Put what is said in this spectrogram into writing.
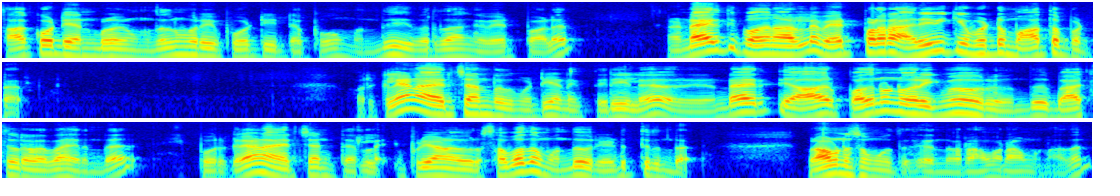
சாக்கோட்டை அன்பழகன் முதல் முறை போட்டிட்டப்பவும் வந்து இவர் தான் அங்கே வேட்பாளர். ரெண்டாயிரத்தி பதினாறில் வேட்பாளர் அறிவிக்கப்பட்டு மாற்றப்பட்டார் அவர் கல்யாணம் ஆயிடுச்சான்றது மட்டும் எனக்கு தெரியல. ரெண்டாயிரத்தி ஆறு பதினொன்று வரைக்குமே அவர் வந்து பேச்சுலராக தான் இருந்தார். இப்போ ஒரு கல்யாணம் ஆயிடுச்சான்னு தெரில இப்படியான ஒரு சபதம் வந்து அவர் எடுத்திருந்தார். பிராமண சமூகத்தை சேர்ந்த ராமராமநாதன்.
